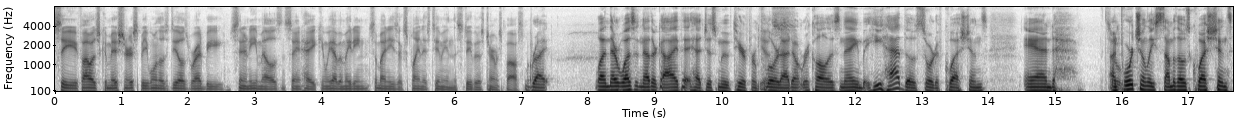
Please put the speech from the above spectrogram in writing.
See, if I was commissioner, this would be one of those deals where I'd be sending emails and saying, "Hey, can we have a meeting? Somebody needs to explain this to me in the stupidest terms possible." Right. Well, and there was another guy that had just moved here from Yes. Florida. I don't recall his name, but he had those sort of questions. And So- unfortunately, some of those questions,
